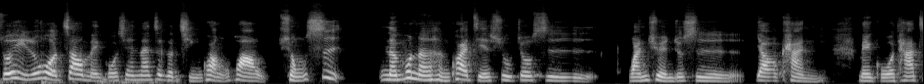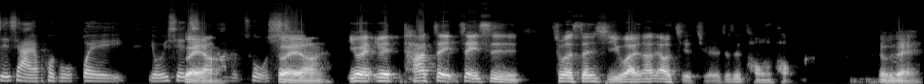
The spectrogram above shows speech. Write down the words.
所以如果照美国现在这个情况的话，熊市能不能很快结束，就是完全就是要看美国它接下来会不会。有一些其他的措施，对啊，因为因为他这这一次除了升息以外，那要解决的就是通膨嘛，对不对？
